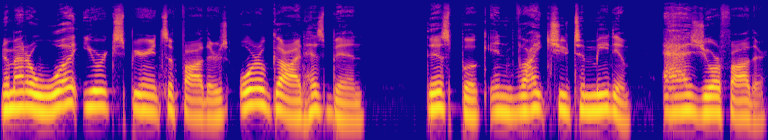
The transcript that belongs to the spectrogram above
No matter what your experience of fathers or of God has been, this book invites you to meet Him as your Father,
